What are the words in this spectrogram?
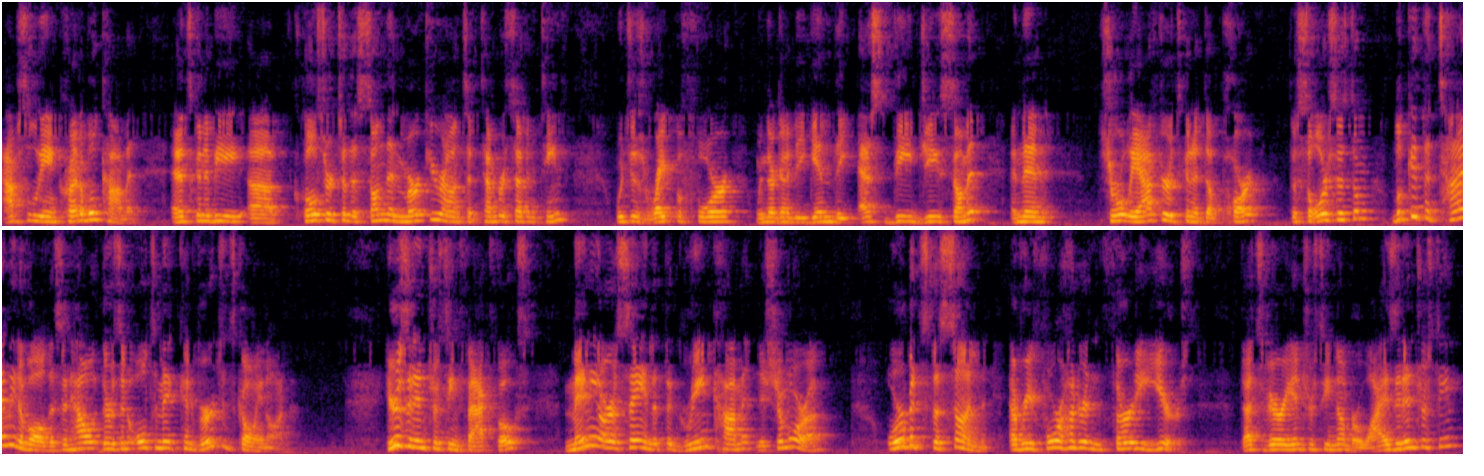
Absolutely incredible comet. And it's going to be uh, closer to the sun than Mercury on September 17th, which is right before when they're going to begin the SDG summit. And then shortly after, it's going to depart the solar system. Look at the timing of all this and how there's an ultimate convergence going on. Here's an interesting fact, folks. Many are saying that the green comet Nishimura orbits the sun every 430 years. That's a very interesting number. Why is it interesting?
